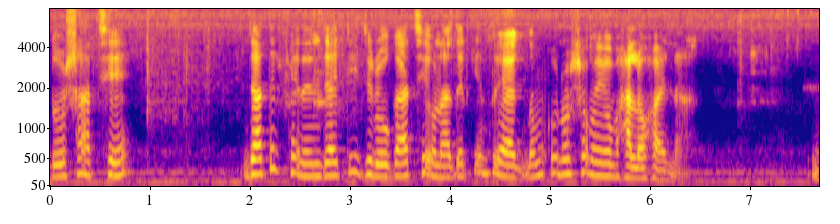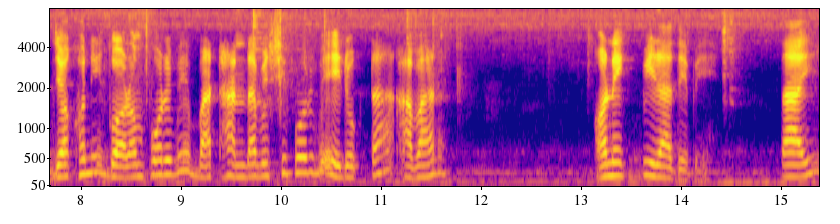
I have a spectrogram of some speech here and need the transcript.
দোষ আছে। যাদের ফেরেঞ্জাইটিস রোগ আছে, ওনাদের কিন্তু একদম কোনো সময়ও ভালো হয় না। যখনই গরম পড়বে বা ঠান্ডা বেশি পড়বে, এই রোগটা আবার অনেক পীড়া দেবে। তাই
